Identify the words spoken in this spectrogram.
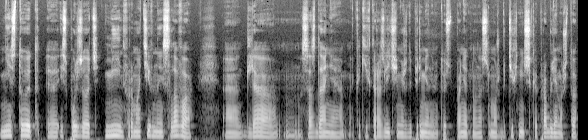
не стоит э, использовать неинформативные слова для создания каких-то различий между переменными. То есть, понятно, у нас может быть техническая проблема, что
